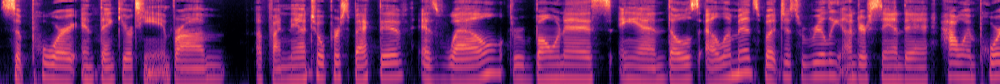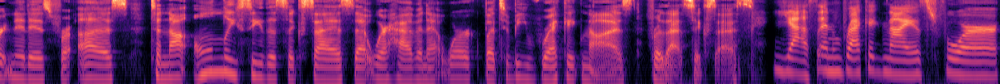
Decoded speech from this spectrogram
support and thank your team from a financial perspective as well through bonus and those elements, but just really understanding how important it is for us to not only see the success that we're having at work, but to be recognized for that success. Yes, and recognized for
